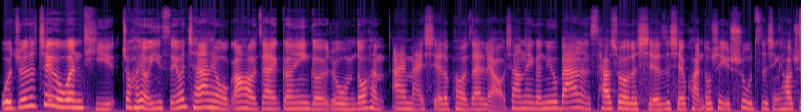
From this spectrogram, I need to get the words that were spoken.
我觉得这个问题就很有意思，因为前两天我刚好在跟一个就我们都很爱买鞋的朋友在聊，像那个 New Balance，它所有的鞋子鞋款都是以数字型号去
